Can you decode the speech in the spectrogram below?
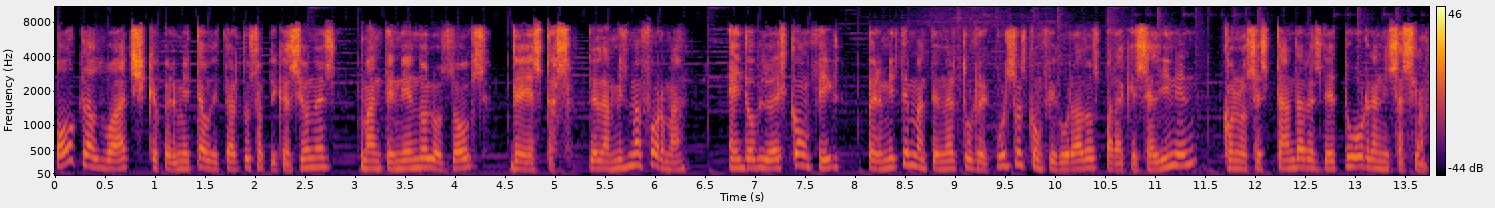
o CloudWatch que permite auditar tus aplicaciones manteniendo los logs de estas. De la misma forma, AWS Config permite mantener tus recursos configurados para que se alineen con los estándares de tu organización.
